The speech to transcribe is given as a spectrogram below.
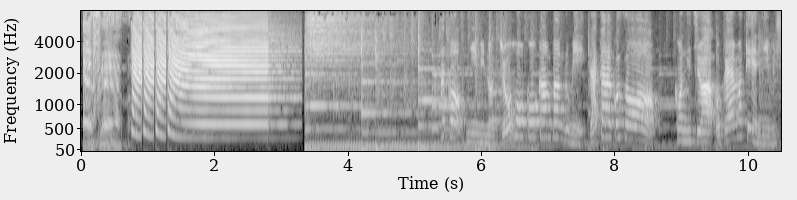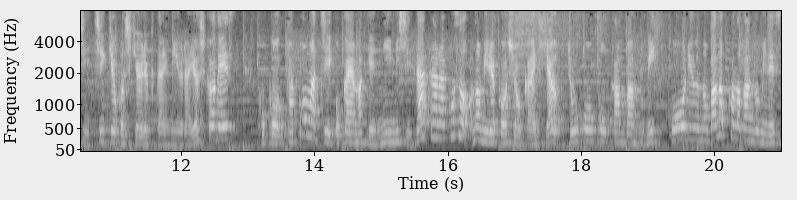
FM. タコ新見の情報交換番組だからこそ。こんにちは。岡山県新見市地域おこし協力隊三浦よしこです。ここ多古町岡山県新見市だからこその魅力を紹介し合う情報交換番組交流の場のこの番組です。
